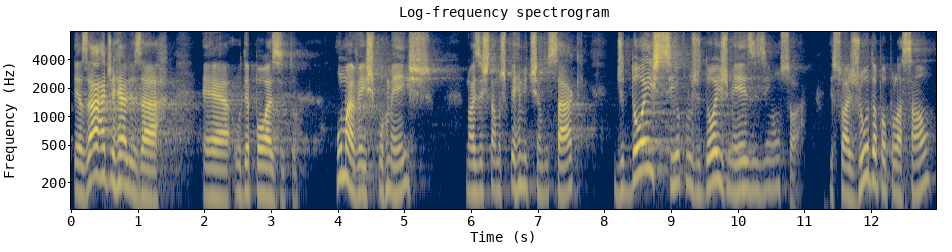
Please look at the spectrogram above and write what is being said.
apesar de realizar é, o depósito uma vez por mês, nós estamos permitindo o saque de dois ciclos de dois meses em um só. Isso ajuda a população.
